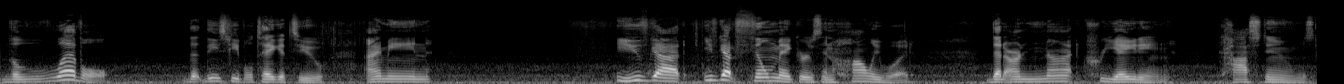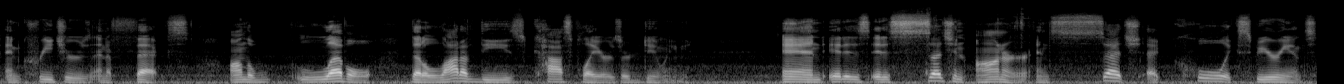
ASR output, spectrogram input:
the level that these people take it to. I mean, you've got you've got filmmakers in Hollywood that are not creating costumes and creatures and effects on the level that a lot of these cosplayers are doing. And it is it is such an honor and such a cool experience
